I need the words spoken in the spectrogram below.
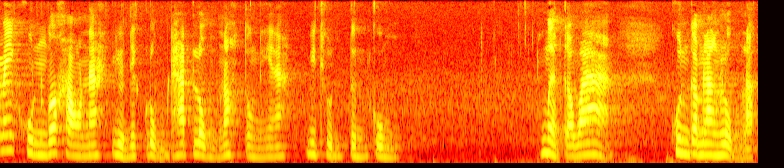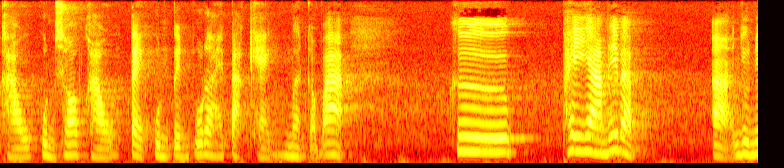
ไม่คุณก็เขานะ อยู่ในกลุ่มธาตุลมเนาะตรงนี้นะมีทุนตุนกลุ่ม เหมือนกับว่า คุณกำลังหลงรักเขา คุณชอบเขา แต่คุณเป็นผู้ร้ายปากแข็ง เหมือนกับว่า คือพยายามที่แบบอ่าอยู่ใน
